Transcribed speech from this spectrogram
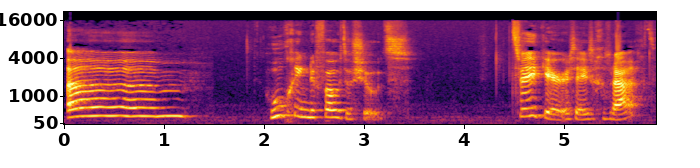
Um, hoe ging de fotoshoot? Twee keer is deze gevraagd.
